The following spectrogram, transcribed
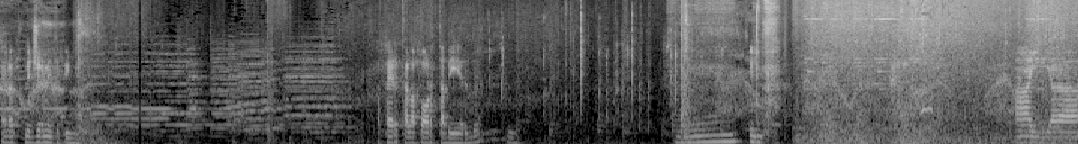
era leggermente più indietro. Aperta la porta verde. Mm. Aia.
